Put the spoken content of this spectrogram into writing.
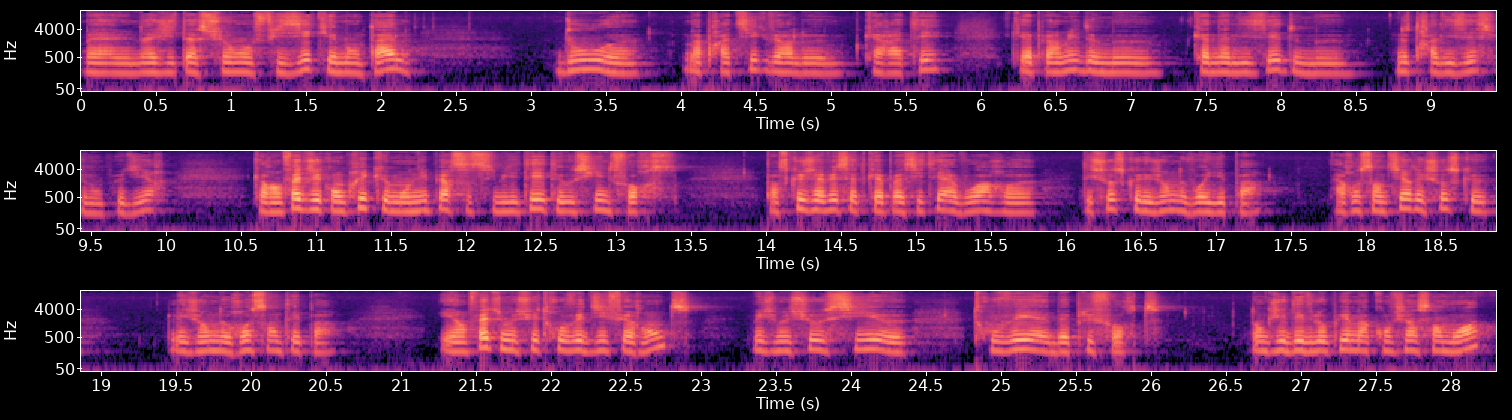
ben, une agitation physique et mentale, d'où euh, ma pratique vers le karaté qui a permis de me canaliser, de me neutraliser si l'on peut dire. Car en fait j'ai compris que mon hypersensibilité était aussi une force, parce que j'avais cette capacité à voir euh, des choses que les gens ne voyaient pas, à ressentir des choses que les gens ne ressentaient pas. Et en fait je me suis trouvée différente, mais je me suis aussi euh, trouvée ben, plus forte. Donc j'ai développé ma confiance en moi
